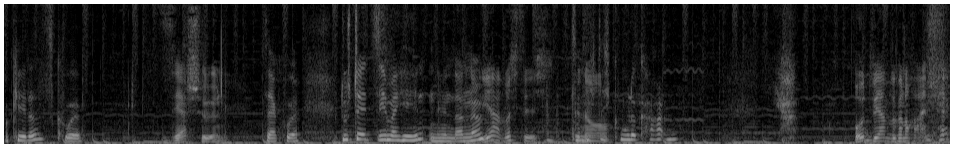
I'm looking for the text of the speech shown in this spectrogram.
Okay, das ist cool. Sehr schön. Sehr cool. Du stellst sie immer hier hinten hin dann, ne? Ja, richtig. So Genau. Richtig coole Karten. Und wir haben sogar noch ein Pack.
